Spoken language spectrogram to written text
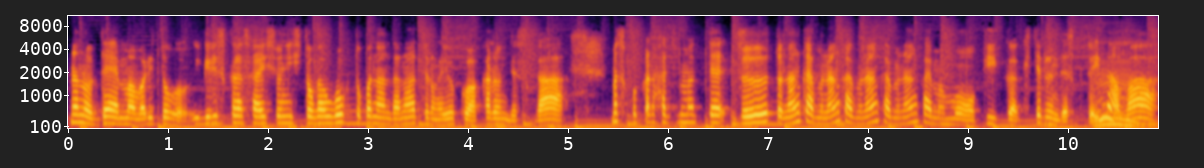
なので、まあ、割とイギリスから最初に人が動くとこなんだなっていうのがよくわかるんですが、まあ、そこから始まってずっと何回も何回も何回も何回ももうピークが来てるんですけど今は、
